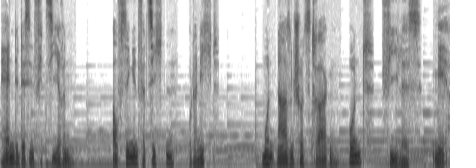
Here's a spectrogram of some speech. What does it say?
Hände desinfizieren, auf Singen verzichten oder nicht, Mund-Nasenschutz tragen und vieles mehr.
